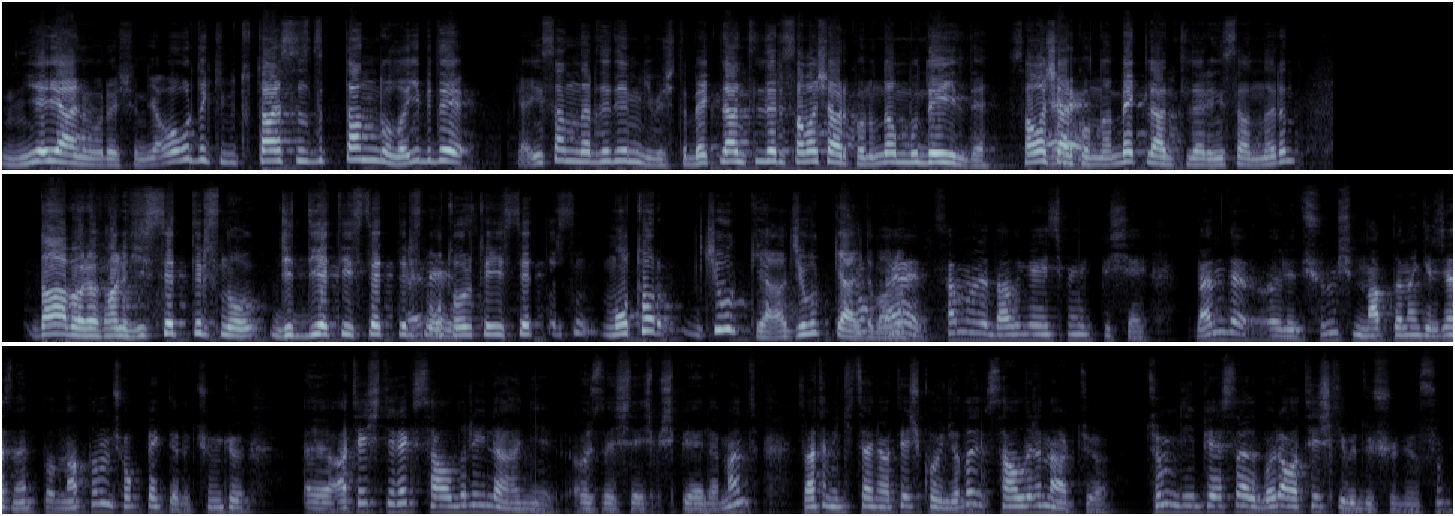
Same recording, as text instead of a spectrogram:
Niye yani uğraşıyorsun? Ya oradaki bir tutarsızlıktan dolayı bir de ya insanlar dediğim gibi işte beklentileri savaş arkonundan bu değildi. Savaş Evet. arkonundan beklentileri insanların daha böyle hani hissettirsin o ciddiyeti hissettirsin, Evet. otoriteyi hissettirsin. Motor cıvık ya, cıvık geldi Çok- bana. Evet tam öyle dalga geçmelik bir şey. Ben de öyle düşündüm. Şimdi Naplan'a gireceğiz. Naplan'ı çok bekledik. Çünkü e, ateş direkt saldırıyla hani özdeşleşmiş bir element. Zaten iki tane ateş koyunca da saldırın artıyor. Tüm DPS'ler de böyle ateş gibi düşünüyorsun.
